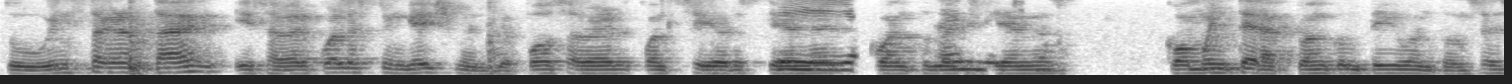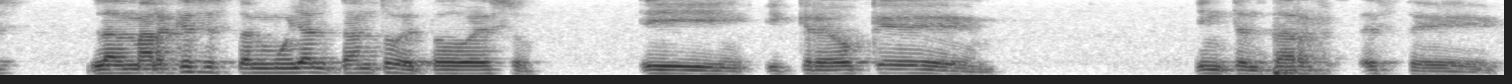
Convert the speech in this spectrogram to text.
tu Instagram tag y saber cuál es tu engagement, yo puedo saber cuántos seguidores tienes, cuántos likes tienes, cómo interactúan contigo, entonces las marcas están muy al tanto de todo eso. Y, y creo que intentar este,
